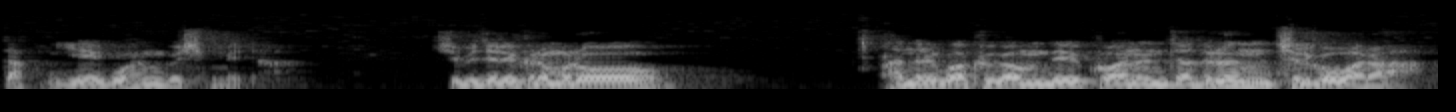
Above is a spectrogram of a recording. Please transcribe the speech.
딱 예고한 것입니다. 12절에 그러므로 하늘과 그 가운데 거하는 자들은 즐거워하라.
